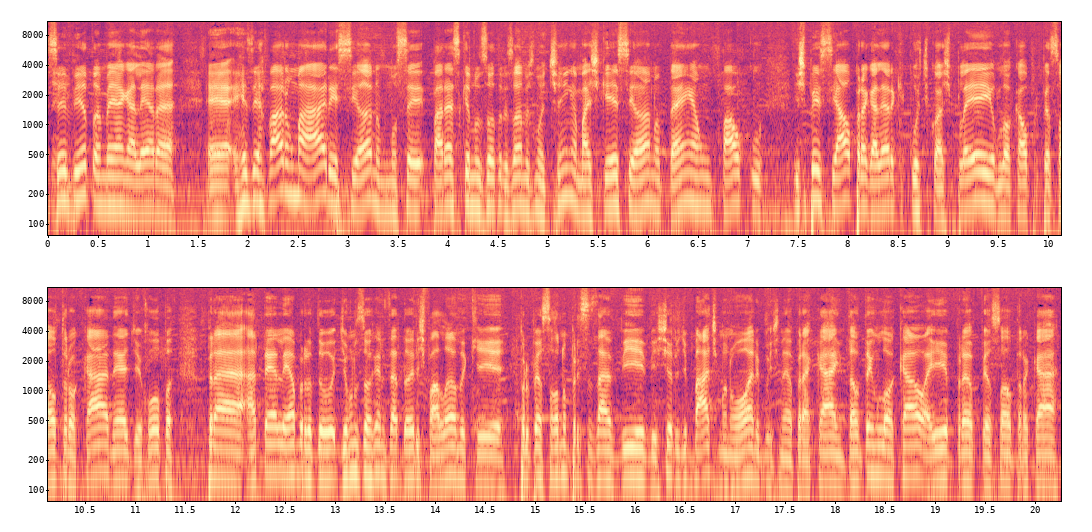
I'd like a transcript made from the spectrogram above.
Você vê também a galera é, reservaram uma área esse ano, não sei, parece que nos outros anos não tinha, mas que esse ano tem é um palco especial pra galera que curte cosplay, um local pro pessoal trocar, né, de roupa, pra até lembro do- de um dos organizadores falando que pro pessoal não precisar vir vestido de Batman no ônibus, né, pra cá, então tem um local aí pra o pessoal trocar,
